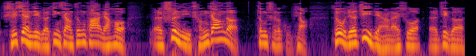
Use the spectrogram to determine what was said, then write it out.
实现这个定向增发，然后呃顺理成章的增持了股票。所以我觉得这一点上来说，呃，这个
